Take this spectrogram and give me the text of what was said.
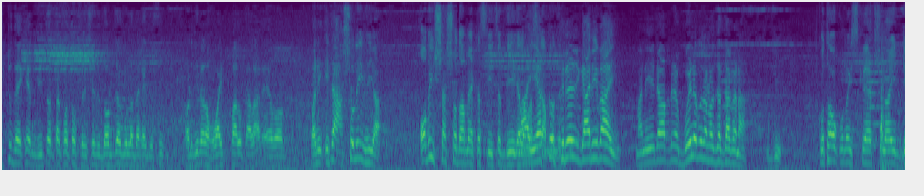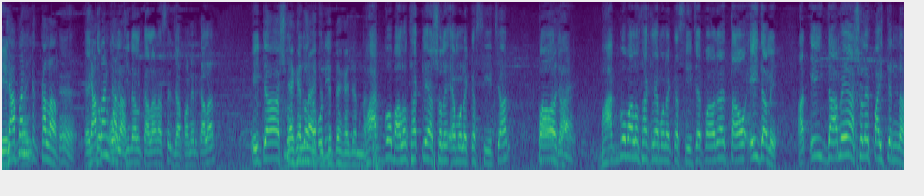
একটু দেখেন ভিতরটা কত ফ্রেশ এই দরজাগুলো দেখাইতেছি অরিজিনাল হোয়াইট পাল কালার এবং মানে এটা আসলেই ভাইয়া অবিশ্বাস্য দামে একটা সিএচআর দিয়ে গেলাম ভাই এত ফ্রেশ গাড়ি ভাই মানে এটা আপনার বইলে বোঝানো যাবে না। জি। কোথাও কোনো স্ক্র্যাচ নাই ডেন্ট জাপান কালার। হ্যাঁ জাপান কালার। অরিজিনাল কালার আছে জাপানের কালার এইটা সত্যি কথা বলি। ভাগ্য ভালো থাকলে আসলে এমন একটা সিএচআর পাওয়া যায়। ভাগ্য ভালো থাকলে এমন একটা সিএচআর পাওয়া যায় তাও এই দামে। আর এই দামে আসলে পাইতেন না।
